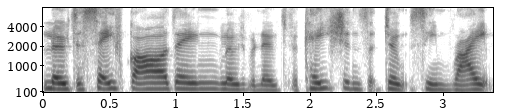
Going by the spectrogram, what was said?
loads of safeguarding, loads of notifications that don't seem right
